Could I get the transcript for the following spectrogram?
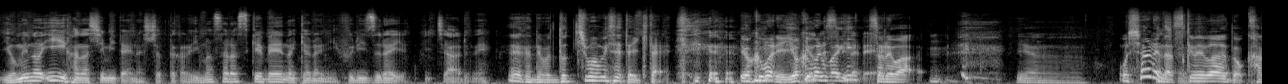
嫁のいい話みたいなしちゃったから今更スケベなキャラに振りづらいじゃあるね。なんかでもどっちも見せていきたい。欲張り欲張りすぎねそれは。いやー。おしゃれなスケベワードを考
